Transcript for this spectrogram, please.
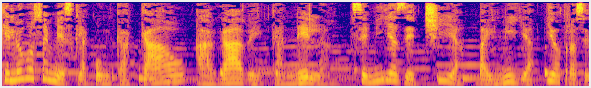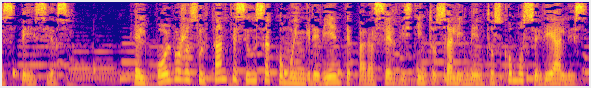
que luego se mezcla con cacao, agave, canela, semillas de chía, vainilla y otras especias. El polvo resultante se usa como ingrediente para hacer distintos alimentos como cereales,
